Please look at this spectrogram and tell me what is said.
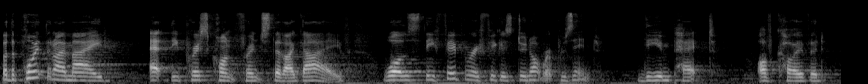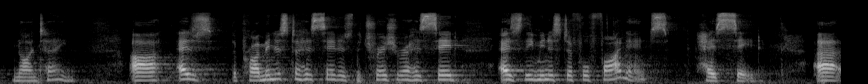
But the point that I made at the press conference that I gave was the February figures do not represent the impact of COVID-19. Uh, as the Prime Minister has said, as the Treasurer has said, as the Minister for Finance has said, uh,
